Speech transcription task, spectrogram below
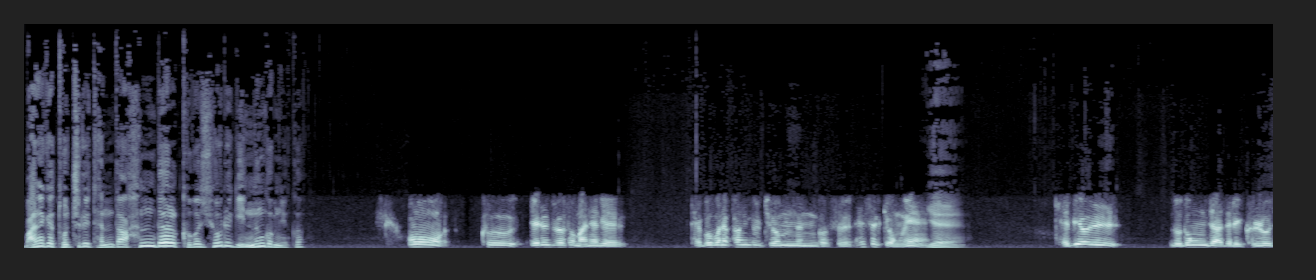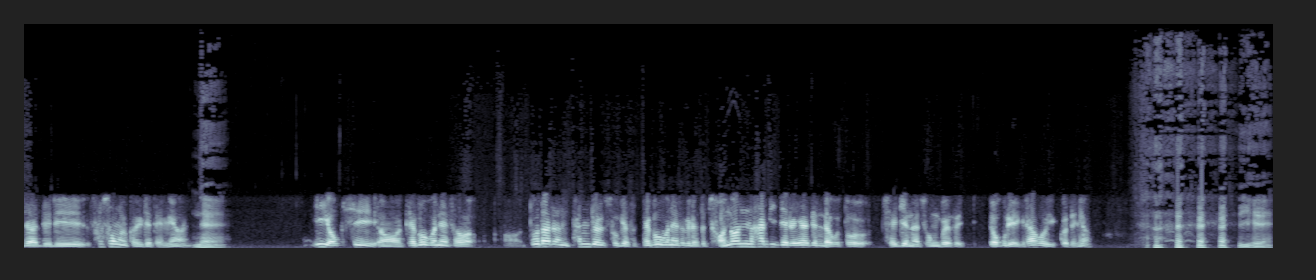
만약에 도출이 된다 한들 그것이 효력이 있는 겁니까? 어, 그 예를 들어서 만약에 대법원의 판결 뒤엎는 것을 했을 경우에 예. 개별 노동자들이 근로자들이 소송을 걸게 되면 네. 이 역시 어, 대법원에서 어, 또 다른 판결 속에서 대법원에서 그래서 전원 합의제를 해야 된다고 또 재계나 정부에서 역으로 얘기를 하고 있거든요. 예.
